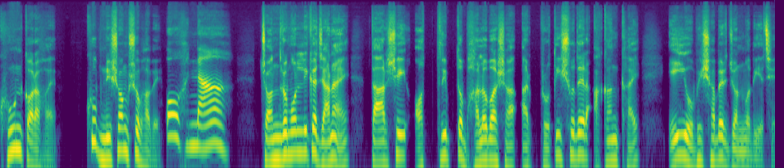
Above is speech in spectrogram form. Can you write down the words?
খুন করা হয় খুব নৃশংসভাবে। ওহ না। চন্দ্রমল্লিকা জানায় তার সেই অতৃপ্ত ভালোবাসা আর প্রতিশোধের আকাঙ্ক্ষায় এই অভিশাপের জন্ম দিয়েছে।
